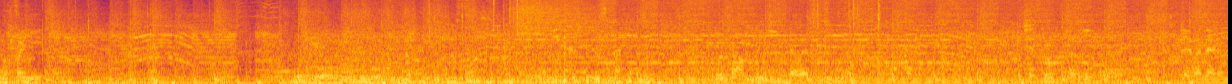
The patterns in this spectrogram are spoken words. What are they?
Ну поїхали. Ну там ми їхали. Чи тут на їхали? Лево, дерево.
